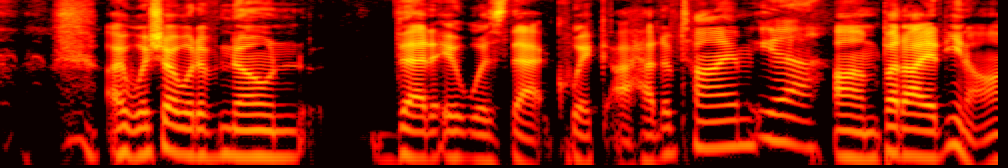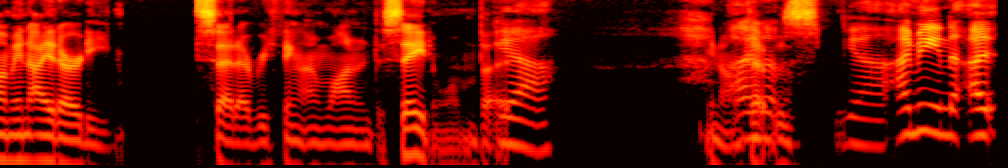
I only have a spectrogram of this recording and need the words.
I wish I would have known that it was that quick ahead of time. Yeah. Um, but I had, you know, I mean, I had already said everything I wanted to say to him, but yeah. you know, I that was Yeah. I mean, I,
